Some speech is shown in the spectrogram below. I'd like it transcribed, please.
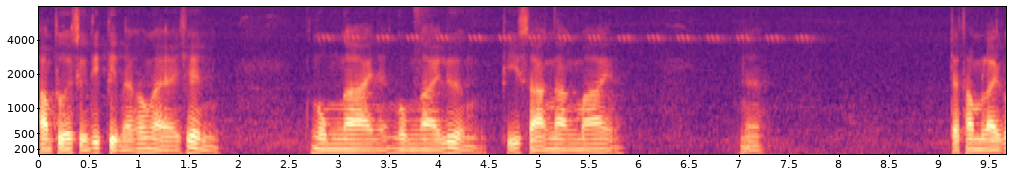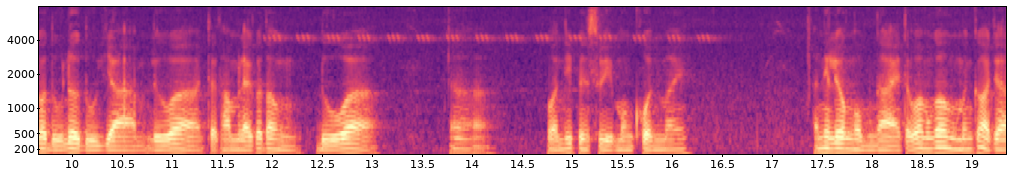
ทำถูกในสิ่งที่ผิดหมายความไง เช่น งมงายเนี่ยงมงายเรื่องผีสางนางไม้นะจะทำอะไรก็ดูเลิกดูยาม หรือว่าจะทำอะไรก็ต้องดูว่าวันนี้เป็นสิริมงคลไหมอันนี้เรียกว่างมงาย แต่ว่ามันก็มันก็อาจจะ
